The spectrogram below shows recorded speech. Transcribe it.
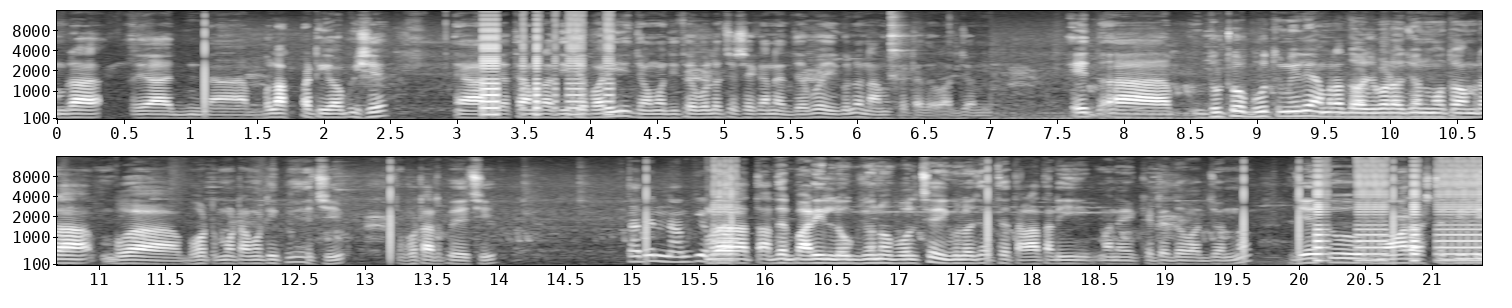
আমরা ব্লক পার্টি অফিসে যাতে আমরা দিতে পারি, জমা দিতে বলেছে সেখানে দেবো, এইগুলো নাম কেটে দেওয়ার জন্য। এই দুটো বুথ মিলে আমরা দশ বারো জন মতো আমরা ভোট মোটামুটি পেয়েছি ভোটার পেয়েছি। তাদের নাম কি? আমরা তাদের বাড়ির লোকজনও বলছে এইগুলো যাতে তাড়াতাড়ি মানে কেটে দেওয়ার জন্য। যেহেতু মহারাষ্ট্র দিল্লি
